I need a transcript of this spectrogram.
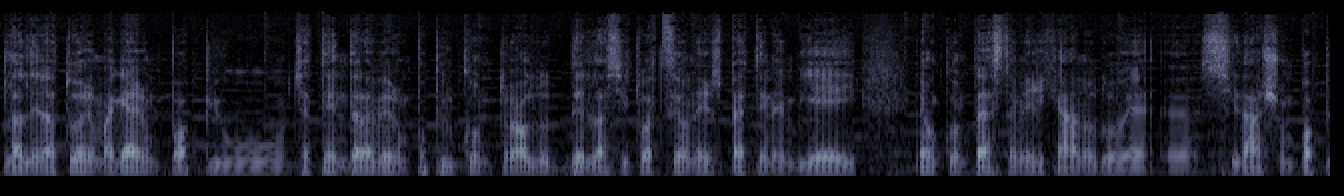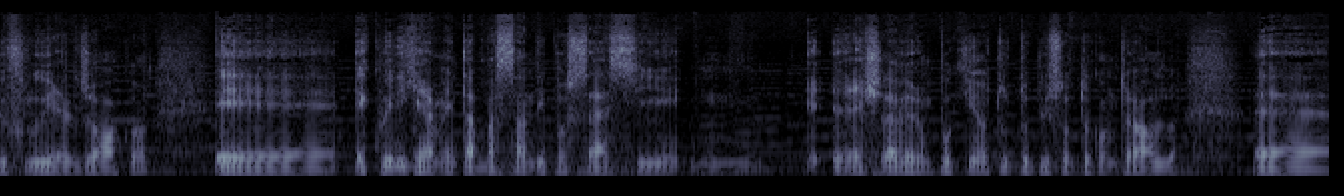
l'allenatore magari un po' più, cioè tende ad avere un po' più il controllo della situazione rispetto in NBA, è un contesto americano dove eh, si lascia un po' più fluire il gioco e, e quindi chiaramente abbassando i possessi mh, riesce ad avere un pochino tutto più sotto controllo, eh,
